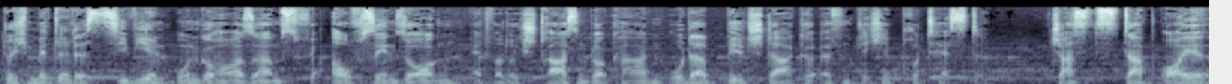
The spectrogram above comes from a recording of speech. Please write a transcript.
Durch Mittel des zivilen Ungehorsams für Aufsehen sorgen, etwa durch Straßenblockaden oder bildstarke öffentliche Proteste. Just Stop Oil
